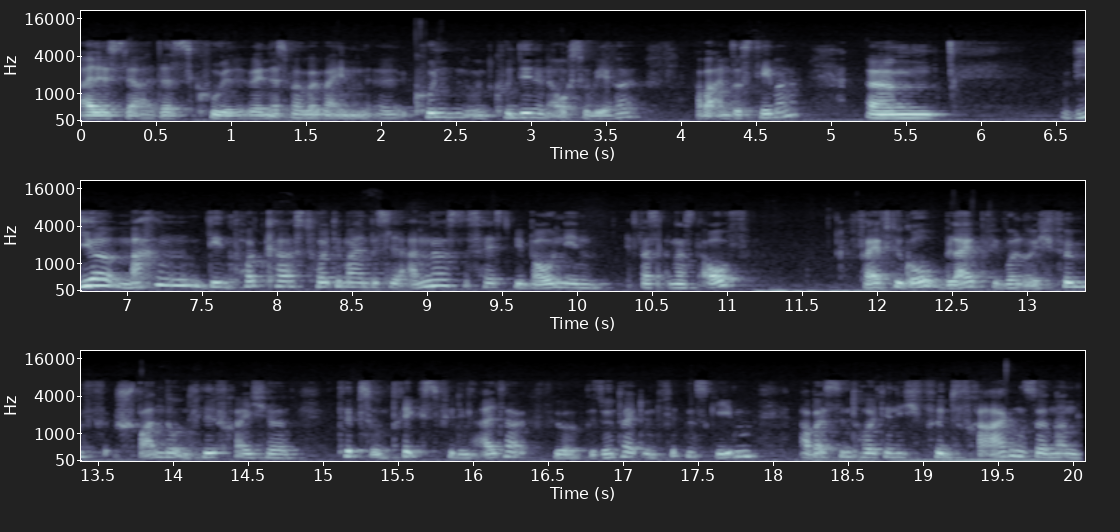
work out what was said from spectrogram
Alles klar, das ist cool. Wenn das mal bei meinen äh, Kunden und Kundinnen auch so wäre, aber anderes Thema. Ähm, wir machen den Podcast heute mal ein bisschen anders. Das heißt, wir bauen den etwas anders auf. 5 to go bleibt. Wir wollen euch fünf spannende und hilfreiche Tipps und Tricks für den Alltag, für Gesundheit und Fitness geben. Aber es sind heute nicht fünf Fragen, sondern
